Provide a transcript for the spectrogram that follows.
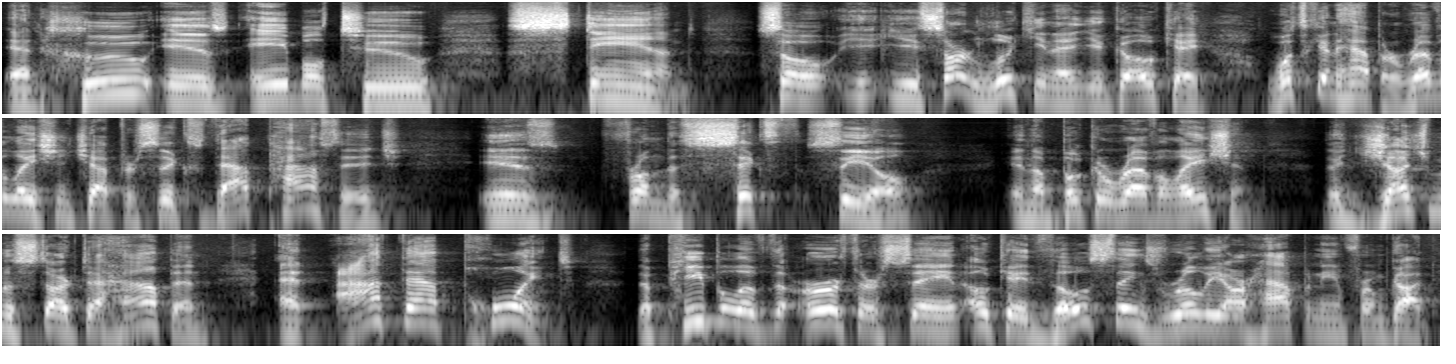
and who is able to stand? So you start looking at it, you go, okay, what's going to happen? Revelation chapter 6, that passage is from the sixth seal in the book of Revelation. The judgments start to happen. And at that point, the people of the earth are saying, okay, those things really are happening from God.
